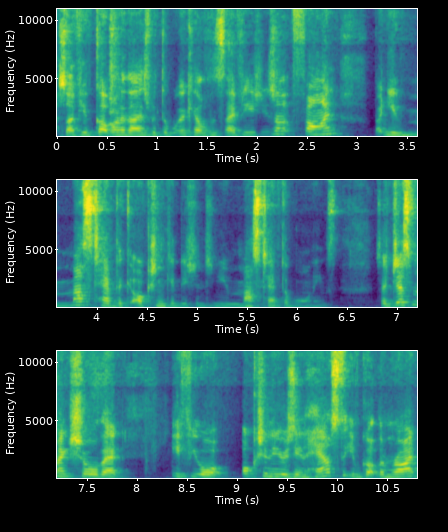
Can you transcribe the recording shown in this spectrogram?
So if you've got one of those with the work health and safety issues on it, fine. But you must have the auction conditions and you must have the warnings. So just make sure that if your auctioneer is in house, that you've got them right,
